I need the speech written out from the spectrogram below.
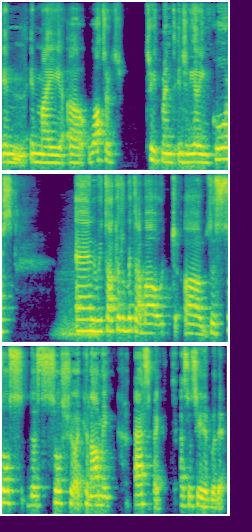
in in my uh, water treatment engineering course, and we talked a little bit about uh, the soci- the socioeconomic aspect associated with it.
